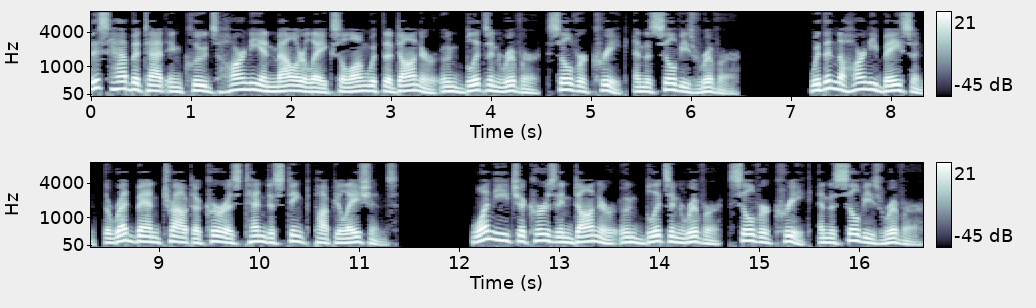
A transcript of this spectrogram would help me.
This habitat includes Harney and Malheur lakes along with the Donner und Blitzen River, Silver Creek, and the Silvies River. Within the Harney Basin, the red-band trout occur as ten distinct populations. One each occurs in Donner und Blitzen River, Silver Creek, and the Silvies River.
